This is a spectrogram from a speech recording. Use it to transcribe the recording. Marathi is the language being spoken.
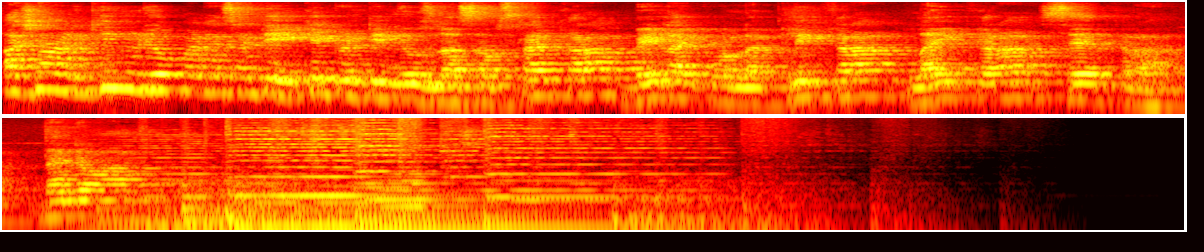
अशा आणखी व्हिडिओ पाहण्यासाठी एके ट्वेंटी न्यूजला सबस्क्राईब करा बेल आयकॉनला क्लिक करा लाईक करा शेअर करा. धन्यवाद.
